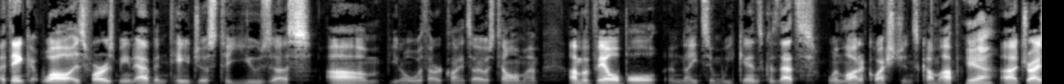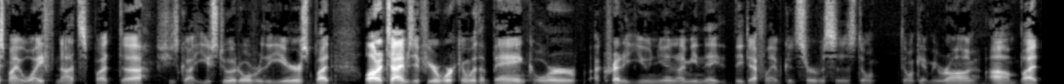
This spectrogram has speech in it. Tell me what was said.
I think, well, as far as being advantageous to use us, um, you know, with our clients, I always tell them I'm, I'm available on nights and weekends because that's when a lot of questions come up. Yeah. Uh, drives my wife nuts, but uh, she's got used to it over the years. But a lot of times, if you're working with a bank or a credit union, I mean, they, they definitely have good services. Don't don't get me wrong. Um, but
